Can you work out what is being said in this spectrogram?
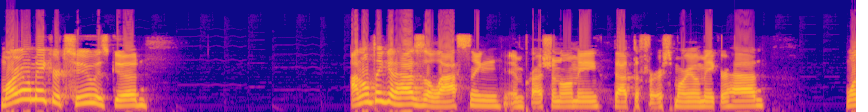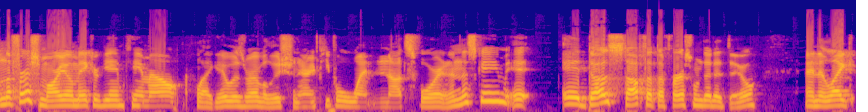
Mario Maker 2 is good. I don't think it has the lasting impression on me that the first Mario Maker had. When the first Mario Maker game came out, like it was revolutionary. People went nuts for it. And this game, it it does stuff that the first one didn't do, and it like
